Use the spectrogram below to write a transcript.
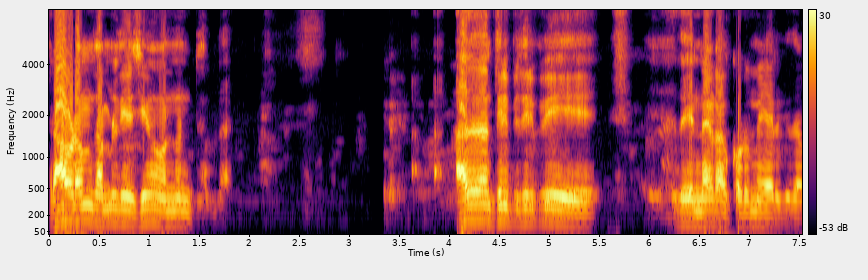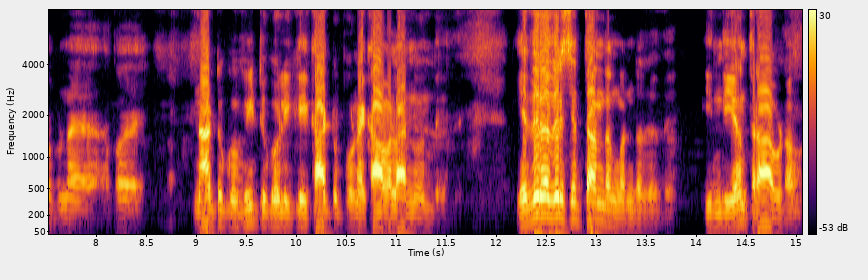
திராவிடமும் தமிழ் தேசியமும் ஒண்ணுன்ட்டாப்ல. அதுதான் திருப்பி திருப்பி இது என்னடா கொடுமையா இருக்குது அப்படின்னா அப்போ நாட்டுக்கு வீட்டுக்கோழிக்கு காட்டு பூனை காவலான்னு வந்துருது. எதிரெதிர் சித்தாந்தம் கொண்டது அது. இந்தியம் திராவிடம்.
